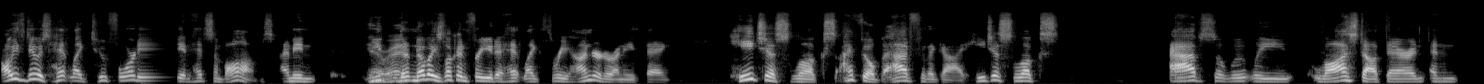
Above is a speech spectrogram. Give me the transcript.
all you have to do is hit like 240 and hit some bombs. I mean, yeah, you, right. nobody's looking for you to hit like 300 or anything. He just looks, I feel bad for the guy. He just looks absolutely lost out there. And, and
